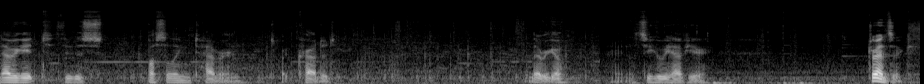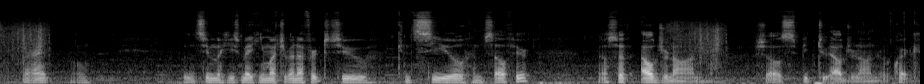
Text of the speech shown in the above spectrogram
navigate through this bustling tavern. It's quite crowded. There we go. Alright, let's see who we have here. Tranzig. Alright. Well, doesn't seem like he's making much of an effort to conceal himself here. We also have Algernon. Shall speak to Algernon real quick.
